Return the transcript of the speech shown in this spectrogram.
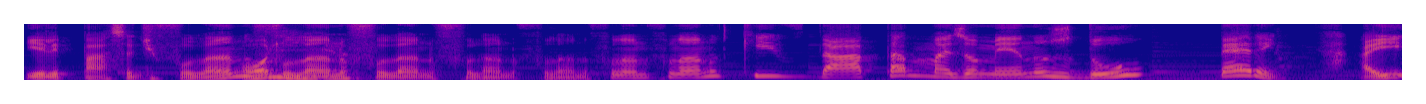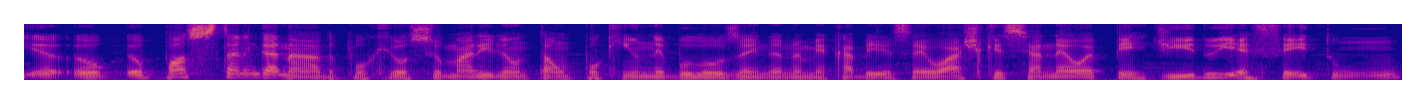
E ele passa de fulano, Olha. fulano, fulano, fulano, fulano, fulano, fulano, que data mais ou menos do Beren. Aí eu, eu, eu posso estar enganado, porque o Silmarillion tá um pouquinho nebuloso ainda na minha cabeça. Eu acho que esse anel é perdido e é feito um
